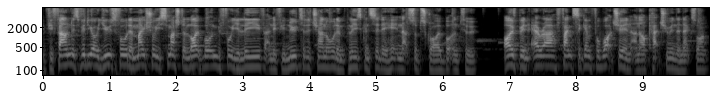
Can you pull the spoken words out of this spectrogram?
If you found this video useful, then make sure you smash the like button before you leave, and if you're new to the channel, then please consider hitting that subscribe button too. I've been Error, thanks again for watching, and I'll catch you in the next one.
